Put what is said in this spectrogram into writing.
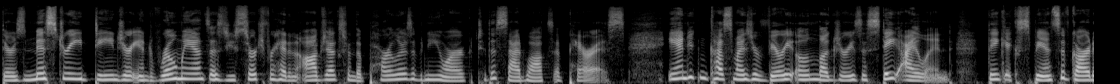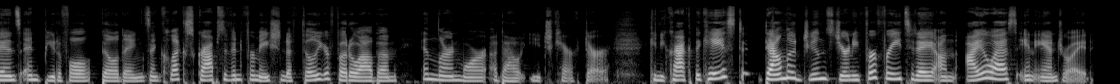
There's mystery, danger, and romance as you search for hidden objects from the parlors of New York to the sidewalks of Paris. And you can customize your very own luxuries estate island. Think expansive gardens and beautiful buildings and collect scraps of information to fill your photo album and learn more about each character. Can you crack the case? Download June's Journey for free today on iOS and Android.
